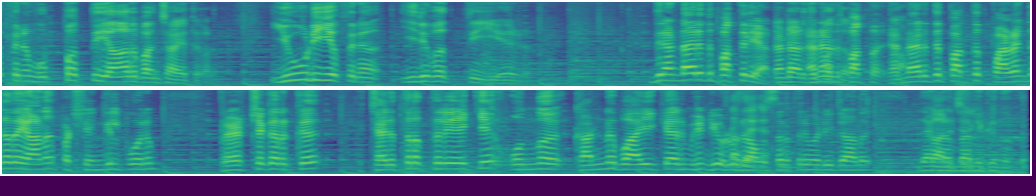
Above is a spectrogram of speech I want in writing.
എഫിന് മുപ്പത്തി ആറ് പഞ്ചായത്തുകൾ യു ഡി എഫിന് ഇരുപത്തിയേഴ്. ഇത് രണ്ടായിരത്തി പത്തിലെയാണ്. രണ്ടായിരത്തി പത്ത്. രണ്ടായിരത്തി പത്ത്. പഴങ്കഥയാണ്. പക്ഷെ എങ്കിൽ പോലും പ്രേക്ഷകർക്ക് ചരിത്രത്തിലേക്ക് ഒന്ന് കണ്ണ് പായിക്കാൻ വേണ്ടിയുള്ള ഒരു അവസരത്തിന് വേണ്ടിയിട്ടാണ് ഞാൻ നൽകുന്നത്.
